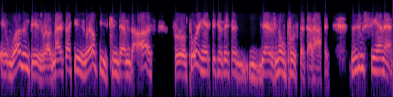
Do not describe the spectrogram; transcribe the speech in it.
It wasn't the Israelis. Matter of fact, the Israelis condemned us for reporting it because they said there's no proof that that happened. This was CNN.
